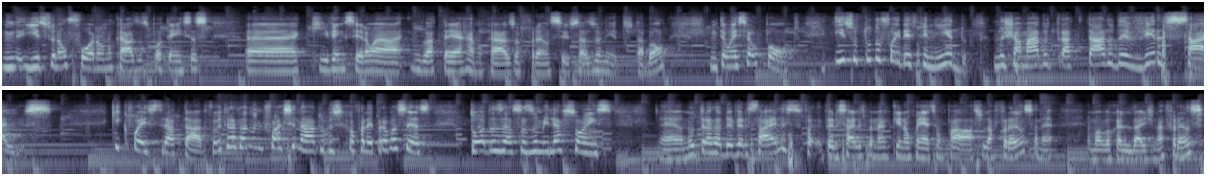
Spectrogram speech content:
E isso não foram, no caso, as potências uh, que venceram a Inglaterra, no caso, a França e os Estados Unidos, tá bom? Então esse é o ponto. Isso tudo foi definido no chamado Tratado de Versalhes que, que foi esse tratado? Foi o tratado onde foi assinado tudo isso que eu falei para vocês. Todas essas humilhações. É, no Tratado de Versailles, Versailles, para quem não conhece, é um palácio da França, né? É uma localidade na França.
